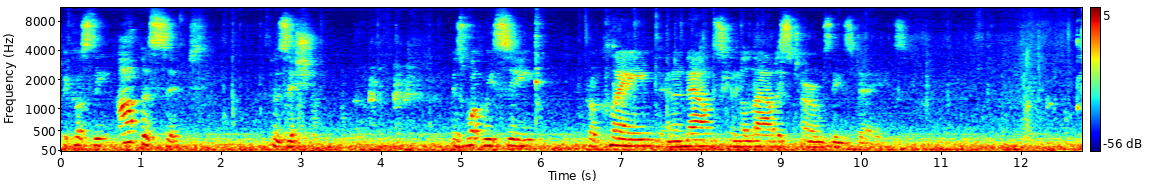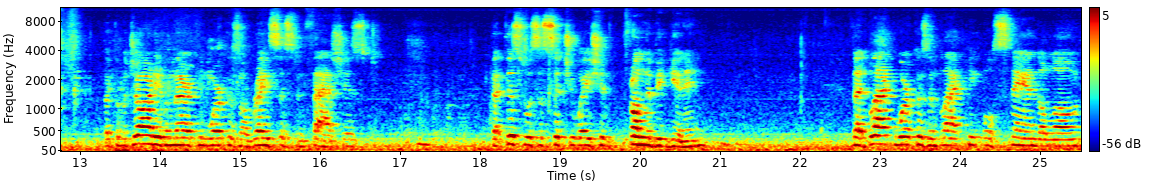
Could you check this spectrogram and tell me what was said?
because the opposite position is what we see proclaimed and announced in the loudest terms these days. That the majority of American workers are racist and fascist, that this was a situation from the beginning, that black workers and black people stand alone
